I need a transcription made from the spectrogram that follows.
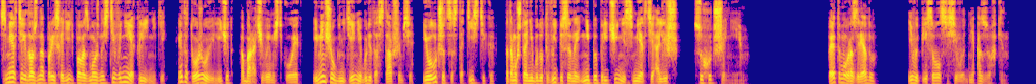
Смерть их должна происходить по возможности вне клиники. Это тоже увеличит оборачиваемость коек, и меньше угнетения будет оставшимся, и улучшится статистика, потому что они будут выписаны не по причине смерти, а лишь с ухудшением. Поэтому в разряду и выписывался сегодня Азовкин.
